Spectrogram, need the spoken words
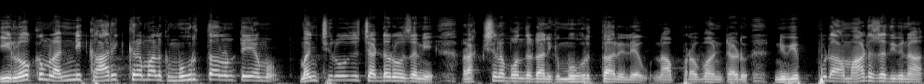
ఈ లోకంలో అన్ని కార్యక్రమాలకు ముహూర్తాలు ఉంటాయేమో. మంచి రోజు చెడ్డ రోజు అని రక్షణ పొందడానికి ముహూర్తాలు లేవు. నా ప్రభు అంటాడు నువ్వు ఎప్పుడు ఆ మాట చదివినా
